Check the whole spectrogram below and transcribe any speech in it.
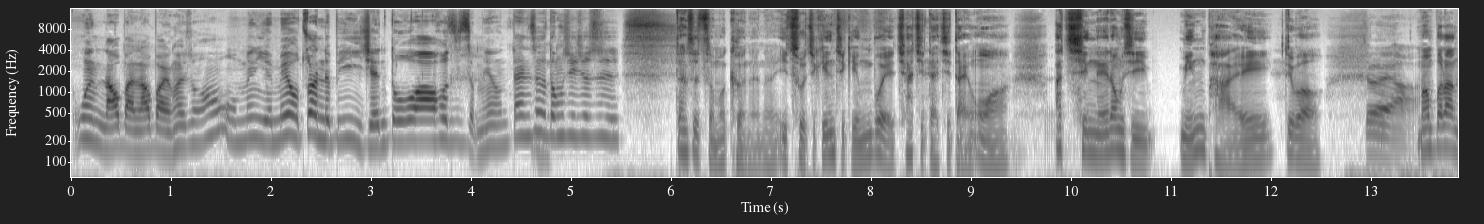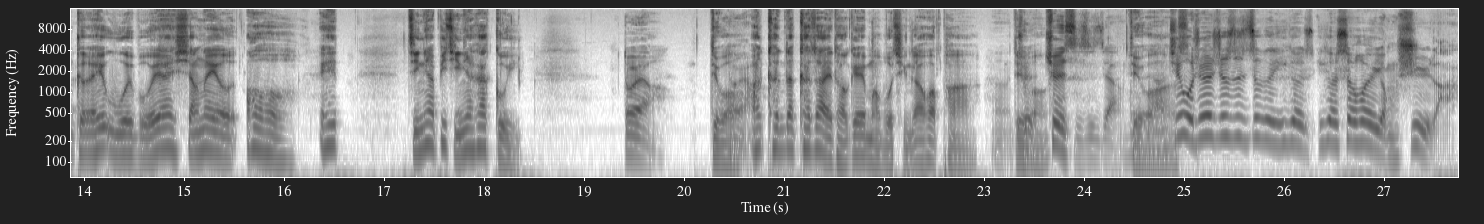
问老板，老板也会说哦，我们也没有赚的比以前多啊，或者怎么样。但是这个东西就是，但是怎么可能呢？一出一斤一斤买，掐几袋几袋哇啊，轻的东西。名牌对不？对啊，曼布朗克哎，有诶无诶，香奈儿哦，哎，今年比今年较贵。对啊，对不？啊，看到看在头给毛伯情感发怕，对不？确实是这样，对啊。其实我觉得就是这个一个一个社会永续啦，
